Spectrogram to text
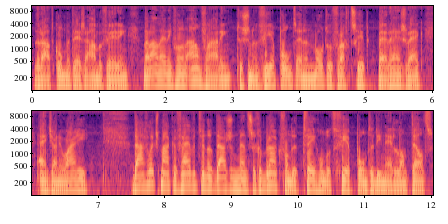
De raad komt met deze aanbeveling naar aanleiding van een aanvaring tussen een veerpont en een motorvrachtschip bij Rijswijk eind januari. Dagelijks maken 25.000 mensen gebruik van de 200 veerponten die Nederland telt.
